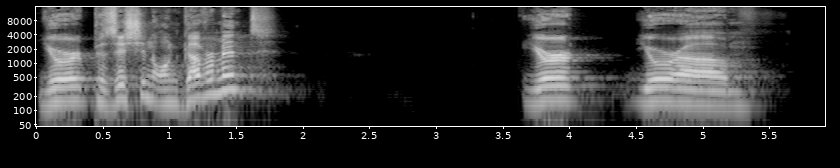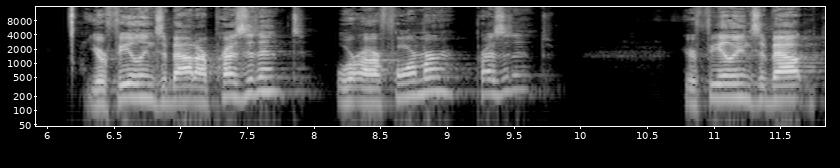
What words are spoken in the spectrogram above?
Your position on government, your, your, um, your feelings about our president or our former president, your feelings about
